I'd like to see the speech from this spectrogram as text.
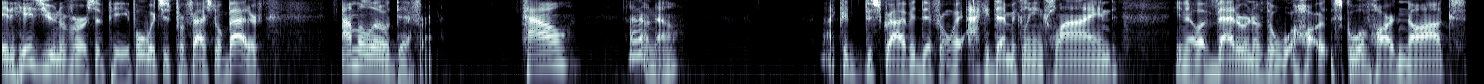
in his universe of people, which is professional batters. I'm a little different. How? I don't know. I could describe it different way. Academically inclined, you know, a veteran of the School of Hard Knocks,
